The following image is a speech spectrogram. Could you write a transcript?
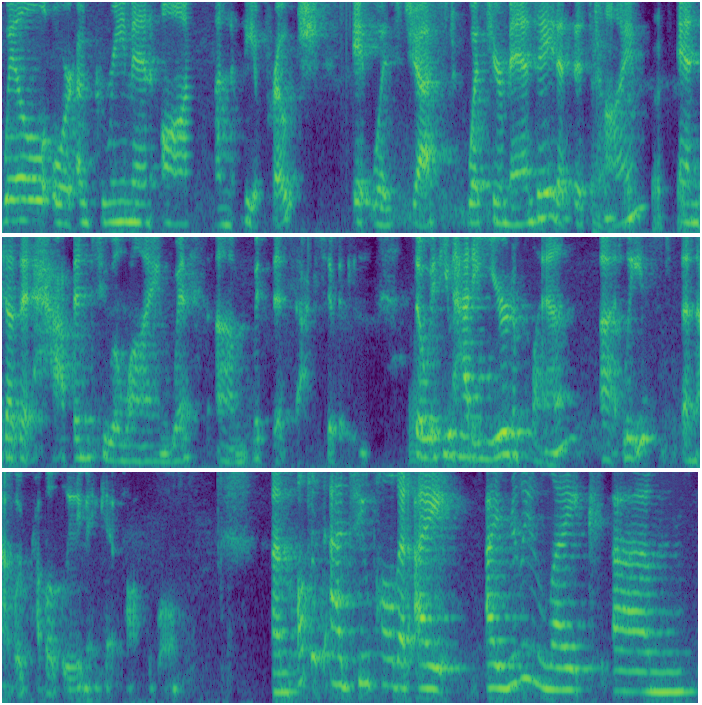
will or agreement on, on the approach. It was just what's your mandate at this time and does it happen to align with um, with this activity? So if you had a year to plan, at least, then that would probably make it possible. Um, I'll just add too, Paul, that I I really like um,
